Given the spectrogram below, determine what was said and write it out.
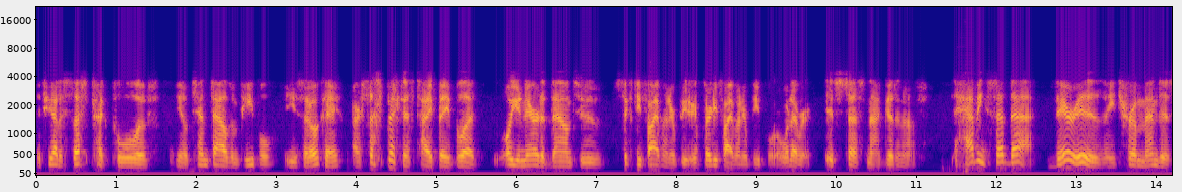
If you had a suspect pool of you know 10,000 people, and you said, okay, our suspect has type A blood. Well, you narrowed it down to 6,500 people, 3,500 people, or whatever. It's just not good enough having said that, there is a tremendous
